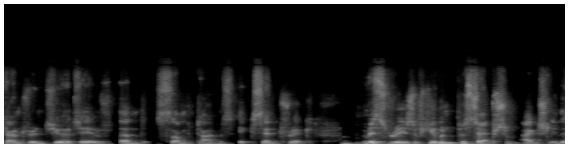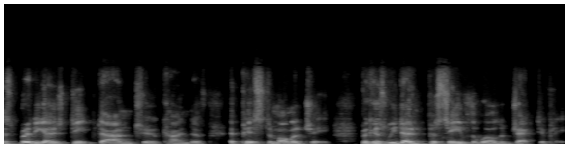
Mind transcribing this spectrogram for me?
counterintuitive and sometimes eccentric mysteries of human perception, actually. This really goes deep down to kind of epistemology because we don't perceive the world objectively.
